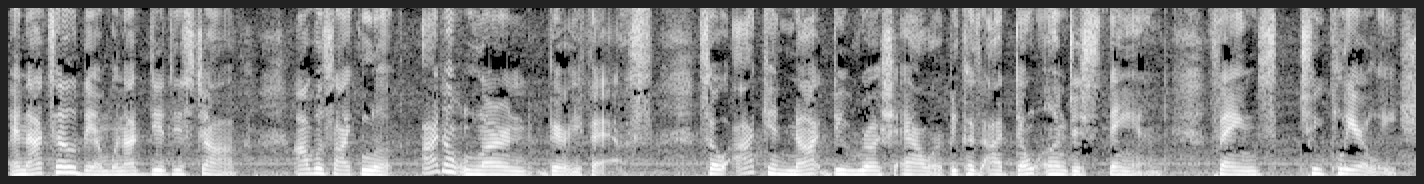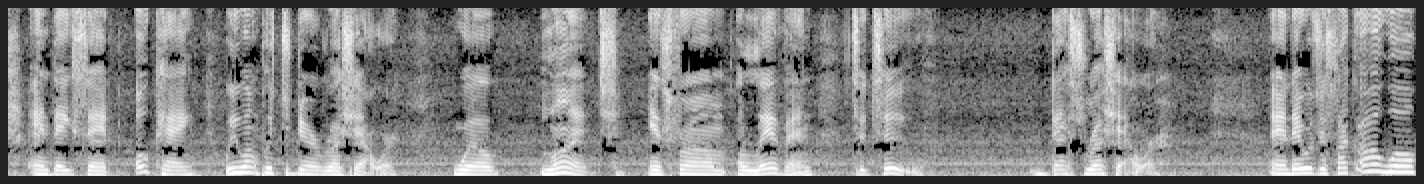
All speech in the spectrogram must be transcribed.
And I told them when I did this job, I was like, look, I don't learn very fast. So I cannot do rush hour because I don't understand things too clearly. And they said, okay, we won't put you during rush hour. Well, lunch is from 11 to 2. That's rush hour. And they were just like, oh, well,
